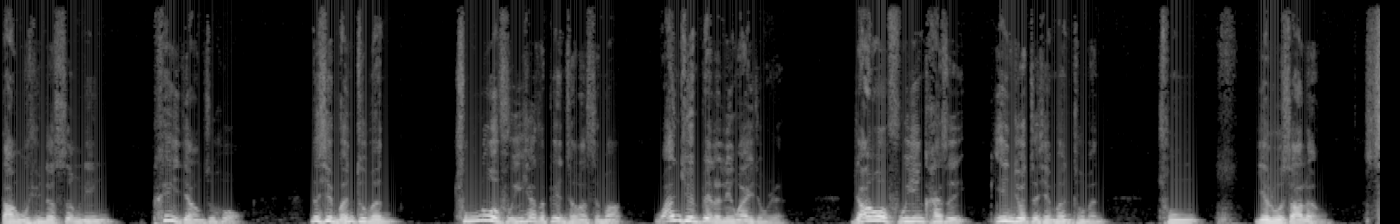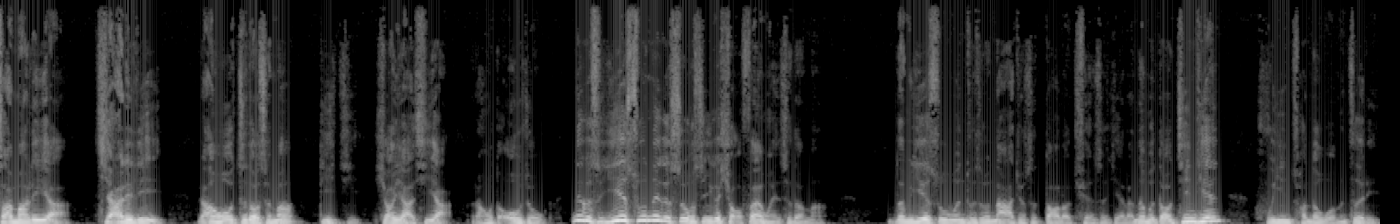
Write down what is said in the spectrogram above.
当五旬的圣灵配降之后，那些门徒们从懦夫一下子变成了什么？完全变了另外一种人。然后福音开始因着这些门徒们从耶路撒冷、撒玛利亚、加利利，然后直到什么地极、小亚细亚，然后到欧洲。那个是耶稣那个时候是一个小范围，知道吗？那么耶稣门徒说，那就是到了全世界了。那么到今天，福音传到我们这里，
